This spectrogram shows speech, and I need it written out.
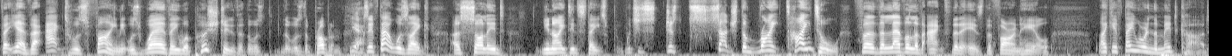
That yeah, the act was fine. It was where they were pushed to that there was that was the problem. Yeah. 'Cause if that was like a solid United States, which is just such the right title for the level of act that it is, the foreign heel. Like if they were in the mid card,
